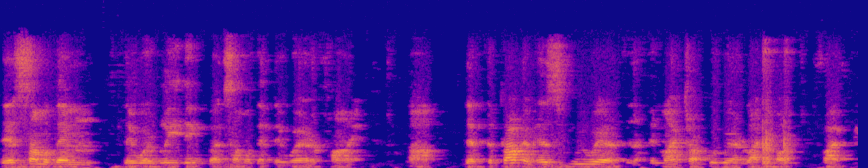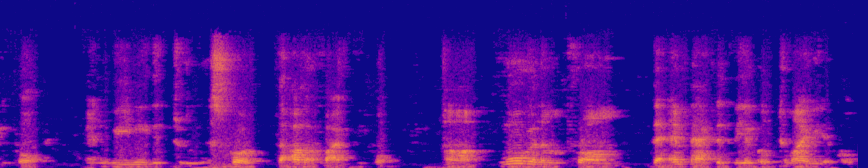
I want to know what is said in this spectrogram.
there's some of them they were bleeding, but some of them they were fine. Uh, the the problem is we were in my truck we were like about five people, and we needed to escort the other five people, uh, moving them from the impacted vehicle to my vehicle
